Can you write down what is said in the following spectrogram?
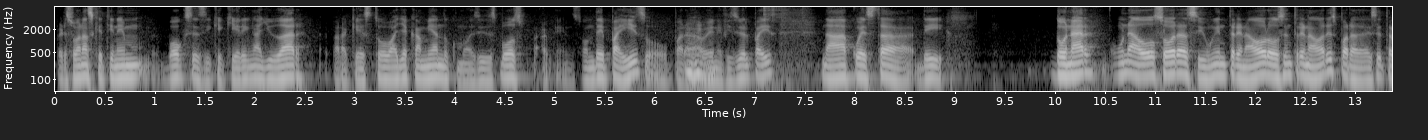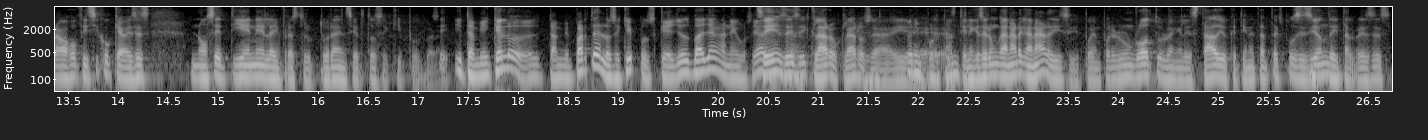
personas que tienen boxes y que quieren ayudar para que esto vaya cambiando, como decís vos, son de país o para uh -huh. beneficio del país, nada cuesta de donar una o dos horas y un entrenador o dos entrenadores para ese trabajo físico que a veces no se tiene la infraestructura en ciertos equipos. ¿verdad? Sí, y también que lo, también parte de los equipos, que ellos vayan a negociar. Sí, sí, sí, claro, claro. O sea, y, eh, tiene que ser un ganar-ganar. Y si pueden poner un rótulo en el estadio que tiene tanta exposición, de, y tal vez es,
